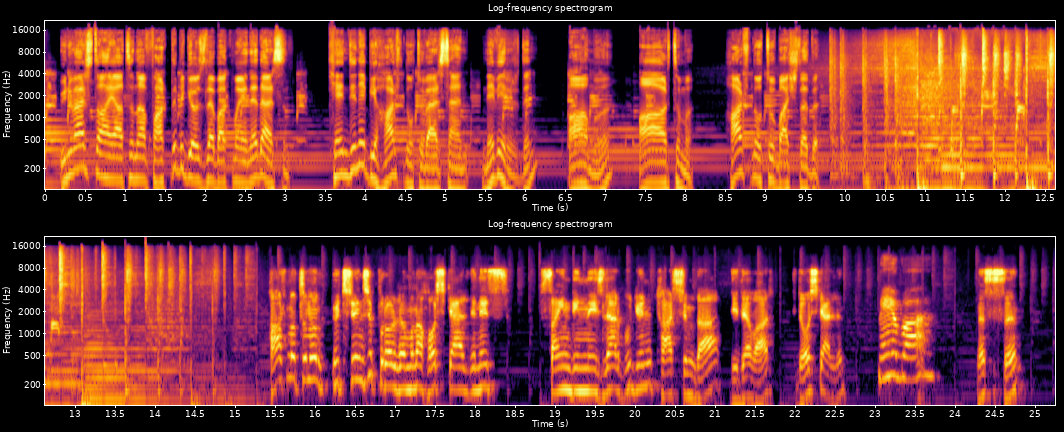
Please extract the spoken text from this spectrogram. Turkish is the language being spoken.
Üniversite hayatına farklı bir gözle bakmaya ne dersin? Kendine bir harf notu versen ne verirdin? A mı? A artı mı? Harf notu başladı. Harf Notu'nun 3. programına hoş geldiniz. Sayın dinleyiciler bugün karşımda Dide var. Dide hoş geldin. Merhaba. Nasılsın?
